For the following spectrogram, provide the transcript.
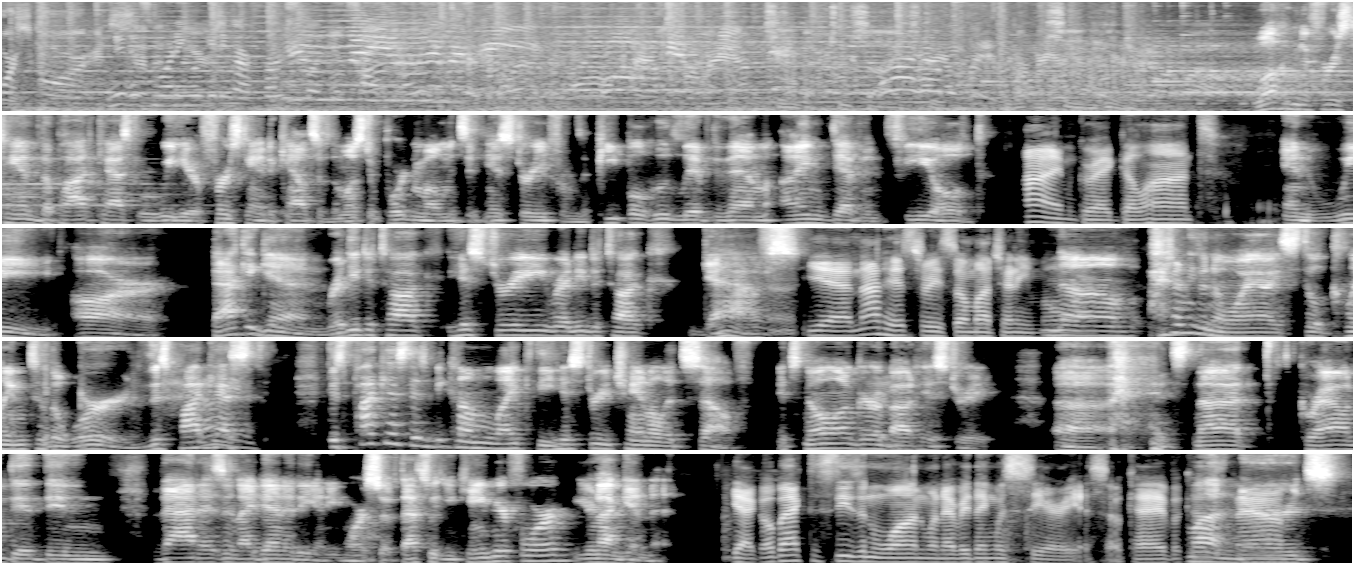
four score. And New this morning, we're getting our first look inside Welcome to Firsthand, the podcast where we hear firsthand accounts of the most important moments in history from the people who lived them. I'm Devin Field, I'm Greg Gallant. and we are back again, ready to talk history, ready to talk gaffes. Yeah, not history so much anymore. No, I don't even know why I still cling to the word. This podcast, this podcast has become like the History Channel itself. It's no longer Hmm. about history. Uh, it's not grounded in that as an identity anymore. So if that's what you came here for, you're not getting it. Yeah, go back to season one when everything was serious, okay? Because Come on, now, nerds,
